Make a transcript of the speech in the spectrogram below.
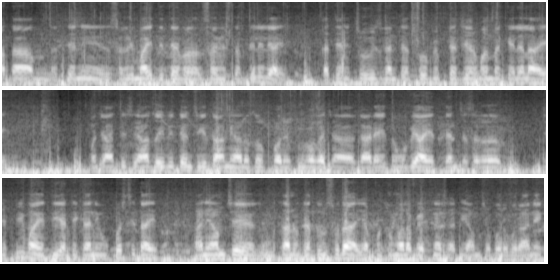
आता त्यांनी सगळी माहिती त्या सविस्तर दिलेली आहे. का त्यांनी चोवीस घंट्यात तो बिबट्या जेरबंद केलेला आहे. म्हणजे अतिशय आजही बी त्यांची इथं आम्ही आलो तर फॉरेस्ट विभागाच्या गाड्या इथं उभ्या आहेत. त्यांचं सगळं जे टीम आहे ती या ठिकाणी उपस्थित आहे. आणि आमचे तालुक्यातून सुद्धा या कुटुंबाला भेटण्यासाठी आमच्याबरोबर अनेक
